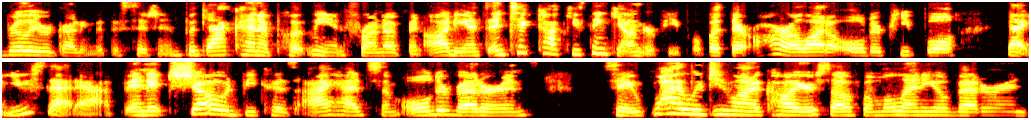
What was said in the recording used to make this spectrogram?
really regretting the decision, but that kind of put me in front of an audience. And TikTok, you think younger people, but there are a lot of older people that use that app. And it showed because I had some older veterans say, Why would you want to call yourself a millennial veteran?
